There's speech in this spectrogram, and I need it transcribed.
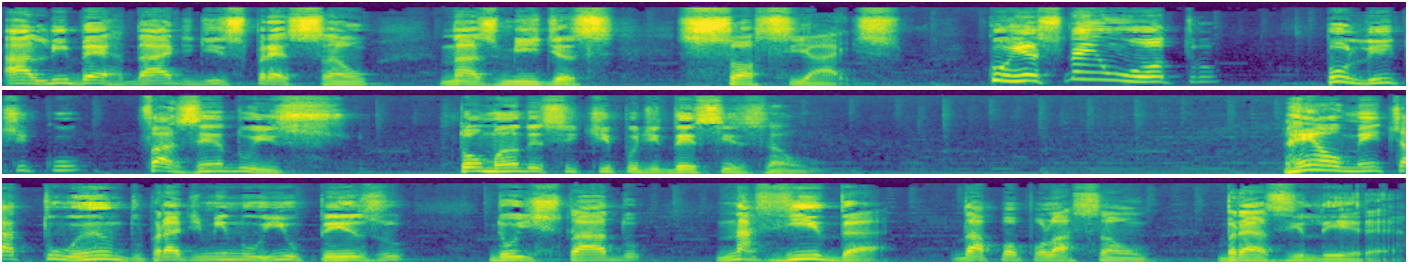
a liberdade de expressão nas mídias sociais. Conheço nenhum outro político fazendo isso, tomando esse tipo de decisão. Realmente atuando para diminuir o peso do Estado na vida da população brasileira.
